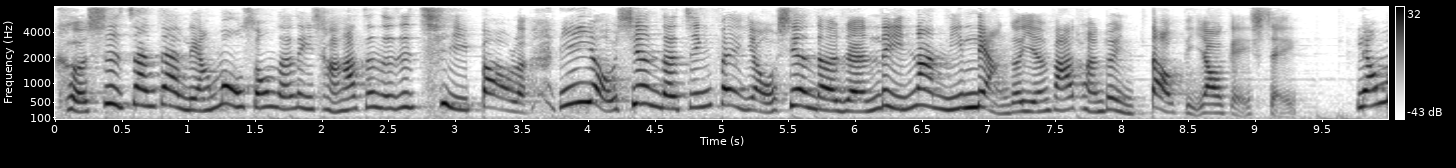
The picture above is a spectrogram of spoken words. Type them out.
可是站在梁孟松的立场，他真的是气爆了。你有限的经费，有限的人力，那你两个研发团队，你到底要给谁？梁孟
